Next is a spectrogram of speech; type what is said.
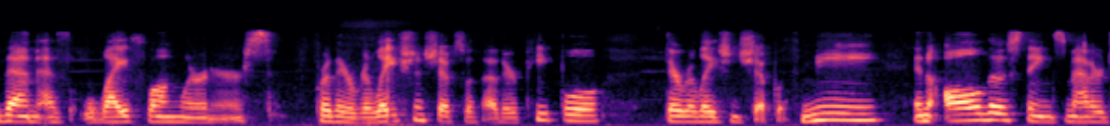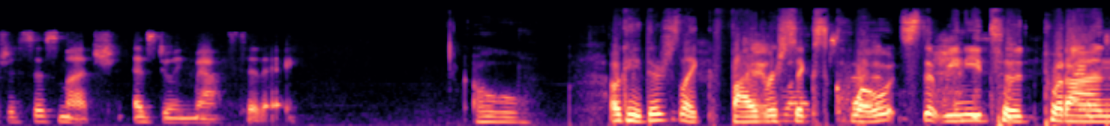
them as lifelong learners, for their relationships with other people, their relationship with me, and all those things matter just as much as doing math today. Oh, okay. There's like five I or six that. quotes that we need to put on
